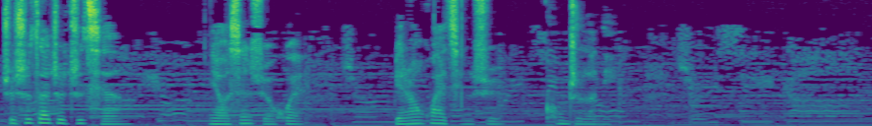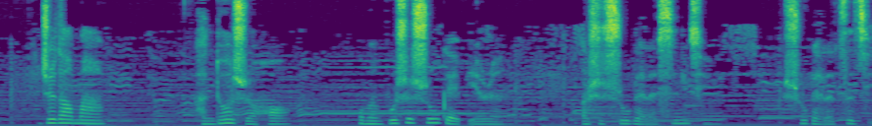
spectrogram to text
只是在这之前，你要先学会，别让坏情绪控制了你。你知道吗？很多时候。我们不是输给别人，而是输给了心情，输给了自己。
